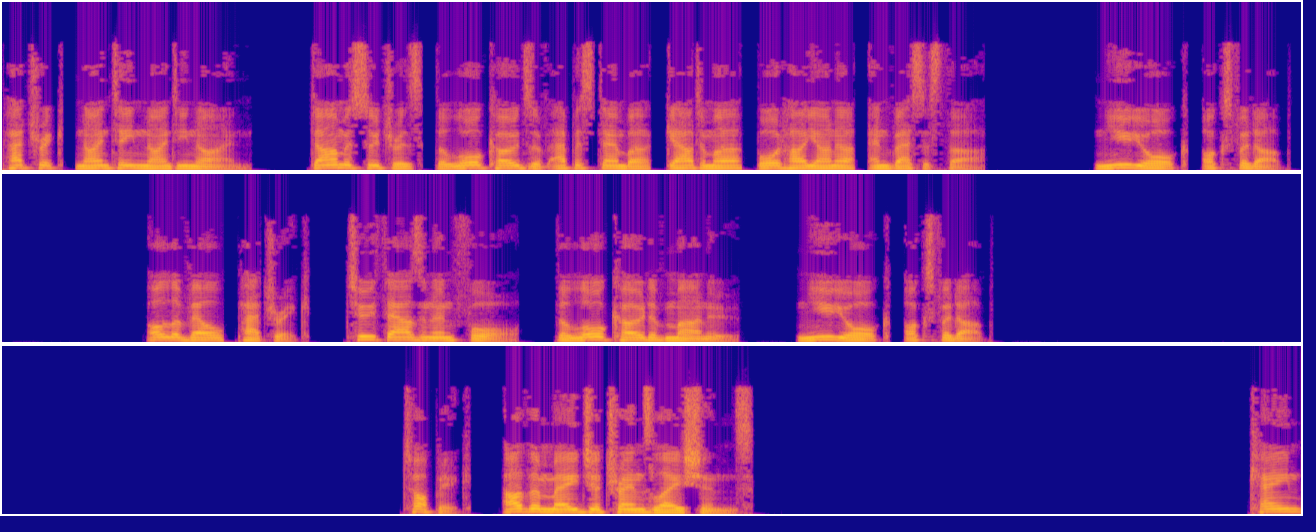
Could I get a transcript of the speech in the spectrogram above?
Patrick, 1999. Dharmasutras, The Law Codes of Apastamba, Gautama, Bodhayana, and Vasistha. New York, Oxford UP. Olivelle, Patrick. 2004. The Law Code of Manu. New York, Oxford UP. Other major translations Kane,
